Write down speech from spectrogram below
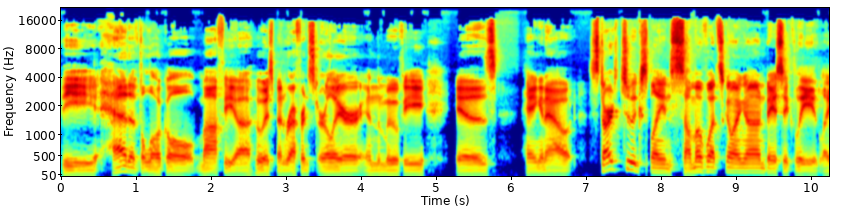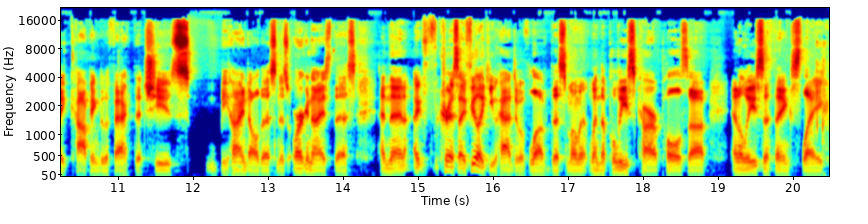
the head of the local mafia, who has been referenced earlier in the movie, is hanging out. Starts to explain some of what's going on, basically like copping to the fact that she's behind all this and has organized this. And then, I, Chris, I feel like you had to have loved this moment when the police car pulls up and Elisa thinks like,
